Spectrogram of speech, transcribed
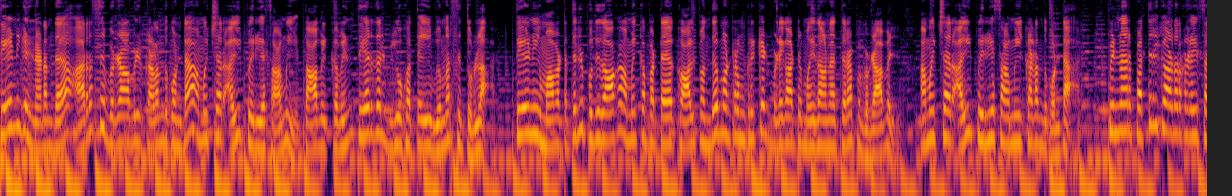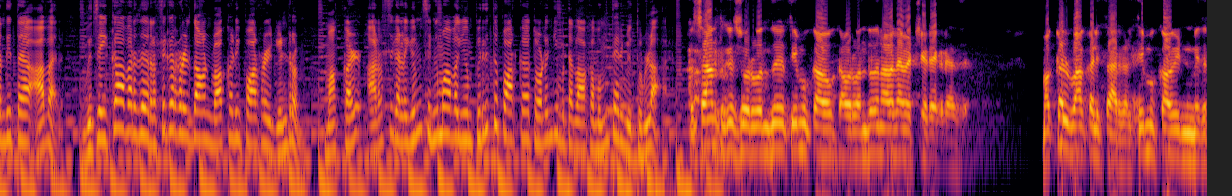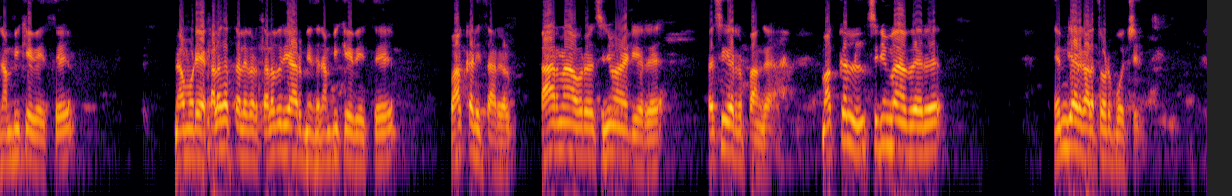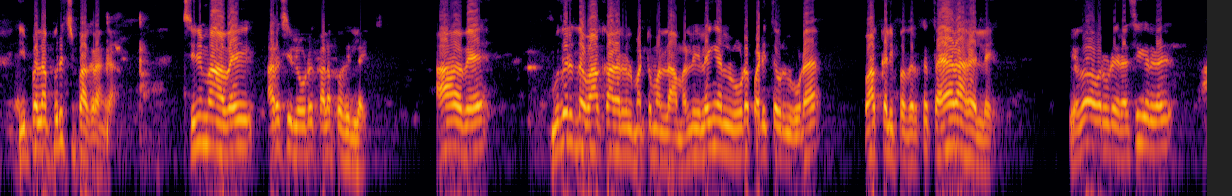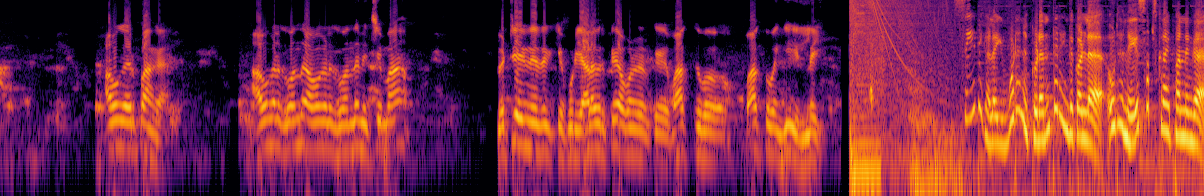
தேனியில் நடந்த அரசு விழாவில் கலந்து கொண்ட அமைச்சர் ஐ. பெரியசாமி தாவிக்கவின் தேர்தல் வியூகத்தை விமர்சித்துள்ளார். தேனி மாவட்டத்தில் புதிதாக அமைக்கப்பட்ட கால்பந்து மற்றும் கிரிக்கெட் விளையாட்டு மைதான திறப்பு விழாவில் அமைச்சர் ஐ. பெரியசாமி கலந்து கொண்டார். பின்னர் பத்திரிகையாளர்களை சந்தித்த அவர் விஜய்க்கு அவரது ரசிகர்கள்தான் வாக்களிப்பார்கள் என்றும் மக்கள் அரசியலையும் சினிமாவையும் பிரித்து பார்க்க தொடங்கிவிட்டதாகவும் தெரிவித்துள்ளார். பிரசாந்த் கிஷோர் வந்து திமுகவுக்கு அவர் வந்ததுனால தான் வெற்றி கிடையாது. மக்கள் வாக்களித்தார்கள். திமுகவின் மீது நம்பிக்கை வைத்து நம்முடைய கழகத் தலைவர் தளபதியார் மீது நம்பிக்கை வைத்து வாக்களித்தார்கள். காரணம் அவர் சினிமா நடிகர் ரசிகர் இருப்பாங்க. மக்கள் சினிமா வேறு எம்ஜிஆர் காலத்தோடு போச்சு. இப்பெல்லாம் பிரித்து பார்க்குறாங்க. சினிமாவை அரசியலோடு கலப்பதில்லை. ஆகவே முதிர்ந்த வாக்காளர்கள் மட்டுமல்லாமல் இளைஞர்கள் கூட படித்தவர்கள் கூட வாக்களிப்பதற்கு தயாராக இல்லை. ஏதோ அவருடைய ரசிகர்கள் அவங்க இருப்பாங்க. அவங்களுக்கு வந்து அவங்களுக்கு வந்து நிச்சயமா வெற்றியை நிர்ணயிக்கக்கூடிய அளவிற்கு அவங்களுக்கு வாக்கு வாக்கு வங்கி இல்லை. செய்திகளை உடனுக்குடன் தெரிந்து கொள்ள உடனே சப்ஸ்கிரைப் பண்ணுங்க.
